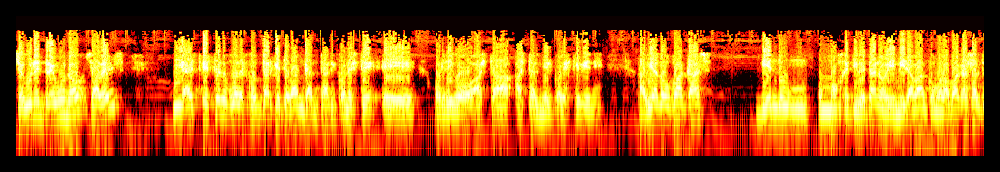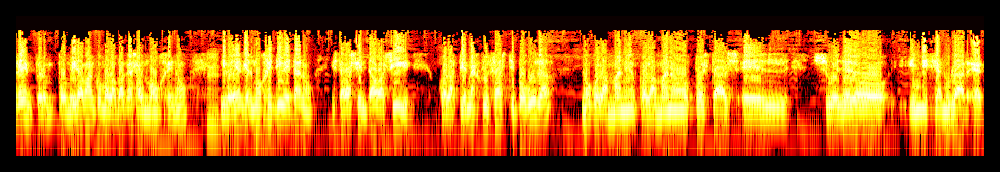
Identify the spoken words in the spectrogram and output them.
Según entre uno, ¿sabes? Mira, este, este lo puedes contar que te va a encantar y con este eh, os digo hasta, hasta el miércoles que viene. Había dos vacas viendo un, un monje tibetano y miraban como las vacas al tren, pero pues miraban como las vacas al monje, ¿no? Mm. Y veían que el monje tibetano estaba sentado así, con las piernas cruzadas tipo Buda, ¿no? Con las manos, con las manos puestas el, su dedo índice anular, eh,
